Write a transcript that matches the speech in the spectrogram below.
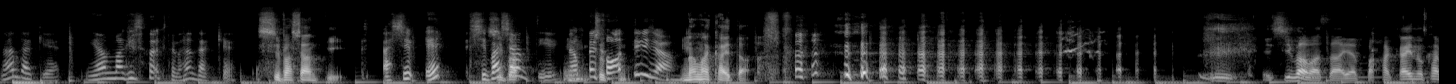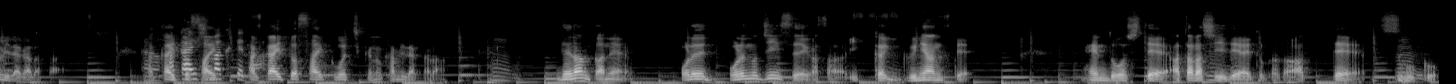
なんだっけ？ミャンマゲじゃなくてなんだっけ？シバシャンティ。あしえ？シバシャンティ？うん名前変わってるじゃん、名前変えた。シバはさやっぱ破壊の神だからさ。破壊と破壊し再まくってた。破壊と再構築の神だから。うん。でなんかね俺俺の人生がさ一回ぐにゃんって変動して新しい出会いとかがあってすごく、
